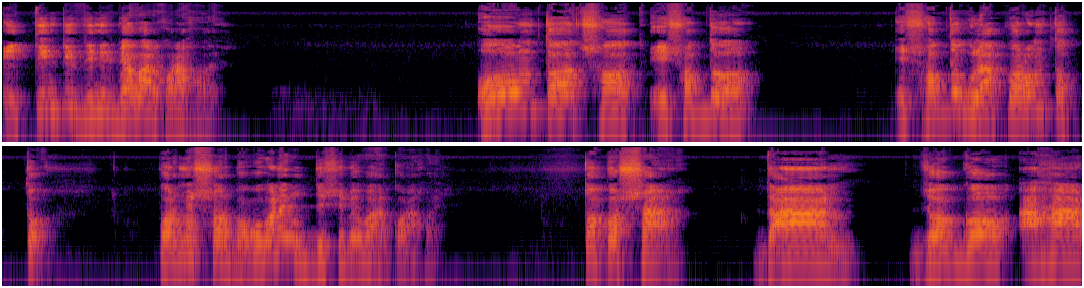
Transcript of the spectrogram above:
এই তিনটি জিনিস ব্যবহার করা হয়। ওম তৎ সৎ এই শব্দ, এই শব্দগুলা পরম তত্ত্ব। পরমেশ্বর ভগবানের উদ্দেশ্যে ব্যবহার করা হয়। তপস্যা, দান, যজ্ঞ, আহার,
